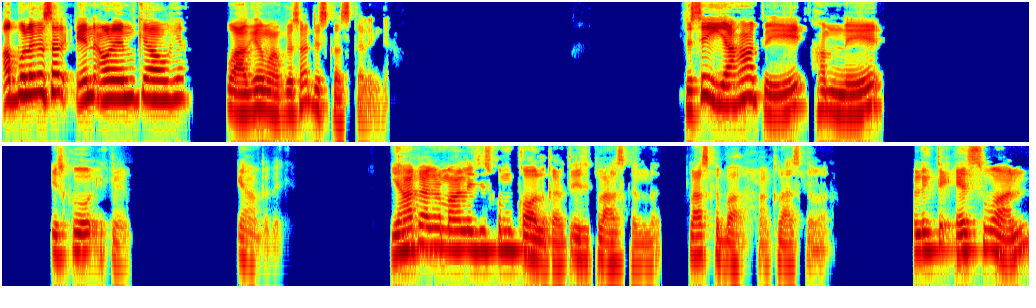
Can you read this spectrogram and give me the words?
अब बोलेंगे सर एन और एम क्या हो गया? वो आगे हम आपके साथ डिस्कस करेंगे। जैसे यहाँ पे हमने इसको एक मिनट, यहाँ पे देख। यहाँ पे अगर मान लीजिए इसको हम कॉल करते इस क्लास के अंदर, क्लास के बाद हाँ क्लास के बाद। हम लिखते एस वन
